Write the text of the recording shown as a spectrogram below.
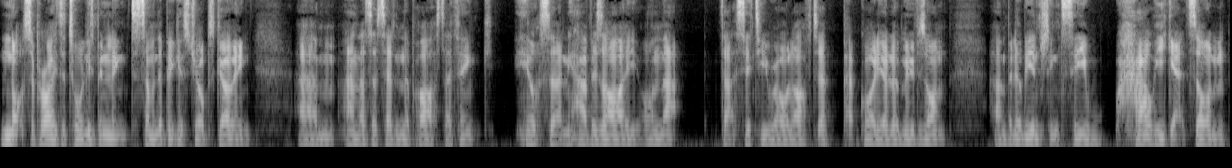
Not surprised at all. He's been linked to some of the biggest jobs going, um, and as I've said in the past, I think he'll certainly have his eye on that that City role after Pep Guardiola moves on. Um, but it'll be interesting to see how he gets on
